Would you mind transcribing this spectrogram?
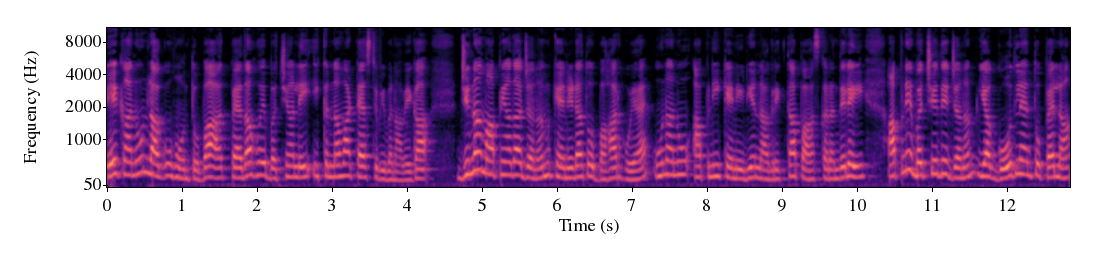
ਇਹ ਕਾਨੂੰਨ ਲਾਗੂ ਹੋਣ ਤੋਂ ਬਾਅਦ ਪੈਦਾ ਹੋਏ ਬੱਚਿਆਂ ਲਈ ਇੱਕ ਨਵਾਂ ਟੈਸਟ ਵੀ ਬਣਾਵੇਗਾ, ਜਿਨ੍ਹਾਂ ਮਾਪਿਆਂ ਦਾ ਜਨਮ ਕੈਨੇਡਾ ਤੋਂ ਬਾਹਰ ਹੋਇਆ ਹੈ। ਉਹਨਾਂ ਨੂੰ ਆਪਣੀ ਕੈਨੇਡੀਅਨ ਨਾਗਰਿਕਤਾ ਪਾਸ ਕਰਨ ਦੇ ਲਈ ਆਪਣੇ ਬੱਚੇ ਦੇ ਜਨਮ ਜਾਂ ਗੋਦ ਲੈਣ ਤੋਂ ਪਹਿਲਾਂ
